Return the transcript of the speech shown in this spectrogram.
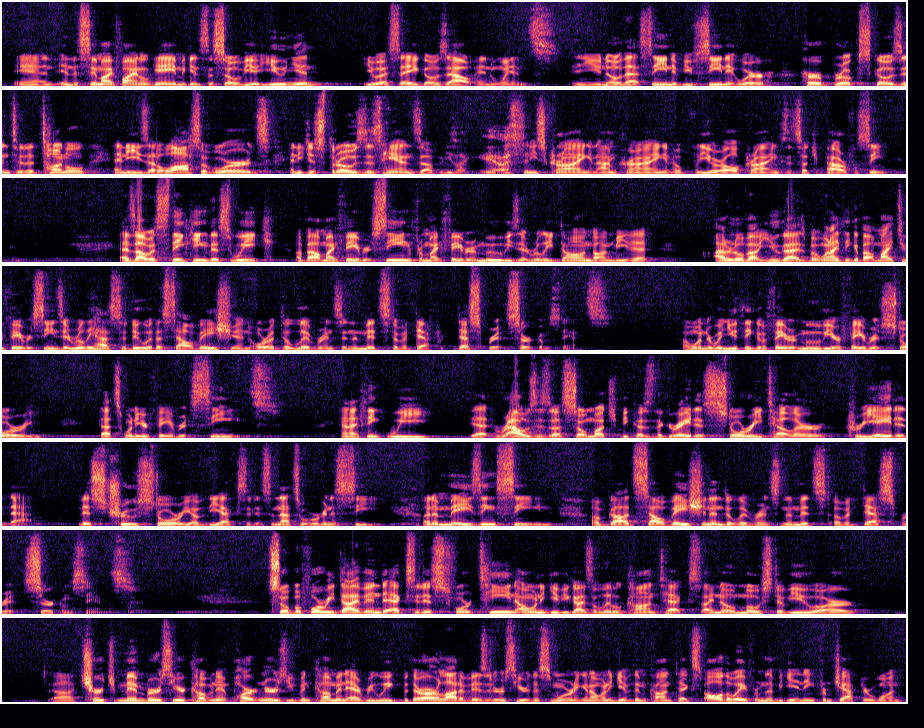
And in the semifinal game against the Soviet Union, USA goes out and wins. And you know that scene if you've seen it where Herb Brooks goes into the tunnel and he's at a loss of words and he just throws his hands up and he's like, Yes! And he's crying and I'm crying and hopefully you are all crying because it's such a powerful scene. As I was thinking this week about my favorite scene from my favorite movies, it really dawned on me that I don't know about you guys, but when I think about my two favorite scenes, it really has to do with a salvation or a deliverance in the midst of a def- desperate circumstance. I wonder when you think of a favorite movie or favorite story, that's one of your favorite scenes. And I think we, that rouses us so much because the greatest storyteller created that, this true story of the Exodus. And that's what we're going to see an amazing scene of God's salvation and deliverance in the midst of a desperate circumstance. So, before we dive into Exodus 14, I want to give you guys a little context. I know most of you are uh, church members here, covenant partners. You've been coming every week, but there are a lot of visitors here this morning, and I want to give them context all the way from the beginning, from chapter 1.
